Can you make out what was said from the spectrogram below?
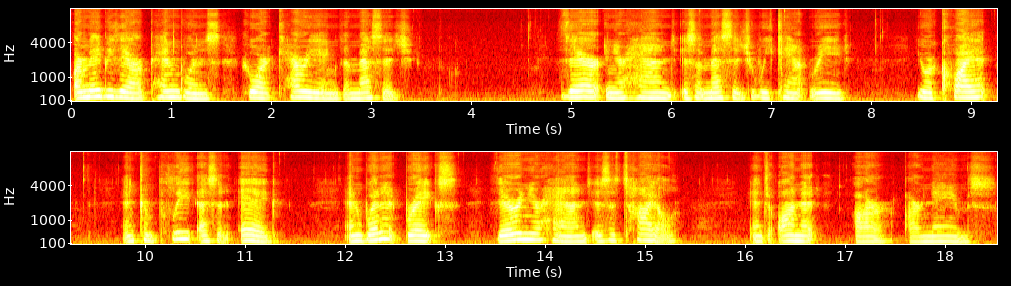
or maybe they are penguins who are carrying the message. There in your hand is a message we can't read. You are quiet and complete as an egg, and when it breaks, there in your hand is a tile, and on it are our names.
